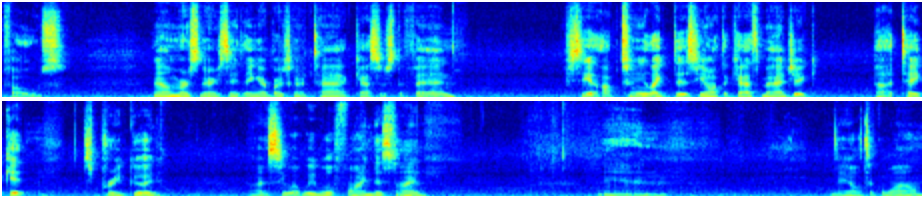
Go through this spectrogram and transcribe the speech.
foes. Now mercenary, same thing. Everybody's going to attack. Casters defend. If you see an opportunity like this, you don't have to cast magic. Uh, take it. It's pretty good. Uh, see what we will find this time. And they all took a while.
